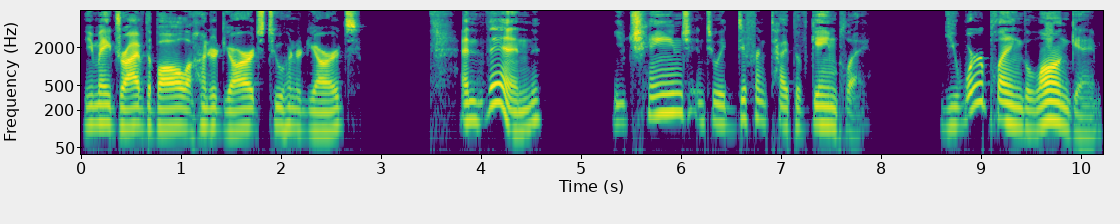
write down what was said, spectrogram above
You may drive the ball 100 yards, 200 yards, and then you change into a different type of gameplay. You were playing the long game,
